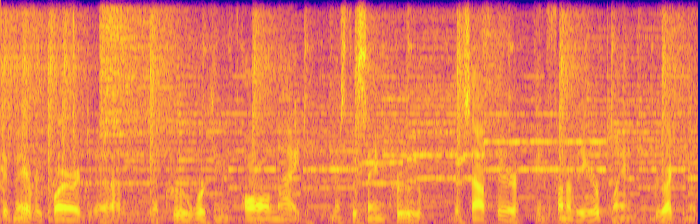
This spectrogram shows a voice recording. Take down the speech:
it may have required uh, a crew working all night, and that's the same crew that's out there in front of the airplane directing it.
